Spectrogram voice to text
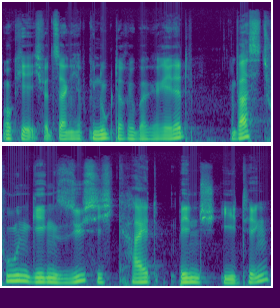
Okay, ich würde sagen, ich habe genug darüber geredet. Was tun gegen Süßigkeit Binge-Eating?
